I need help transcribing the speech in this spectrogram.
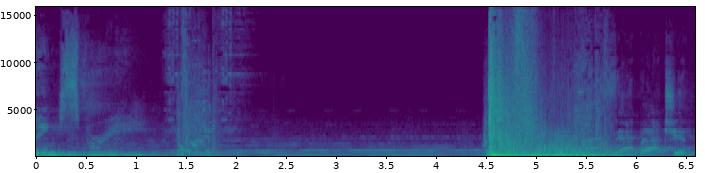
Killing spree. Action!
